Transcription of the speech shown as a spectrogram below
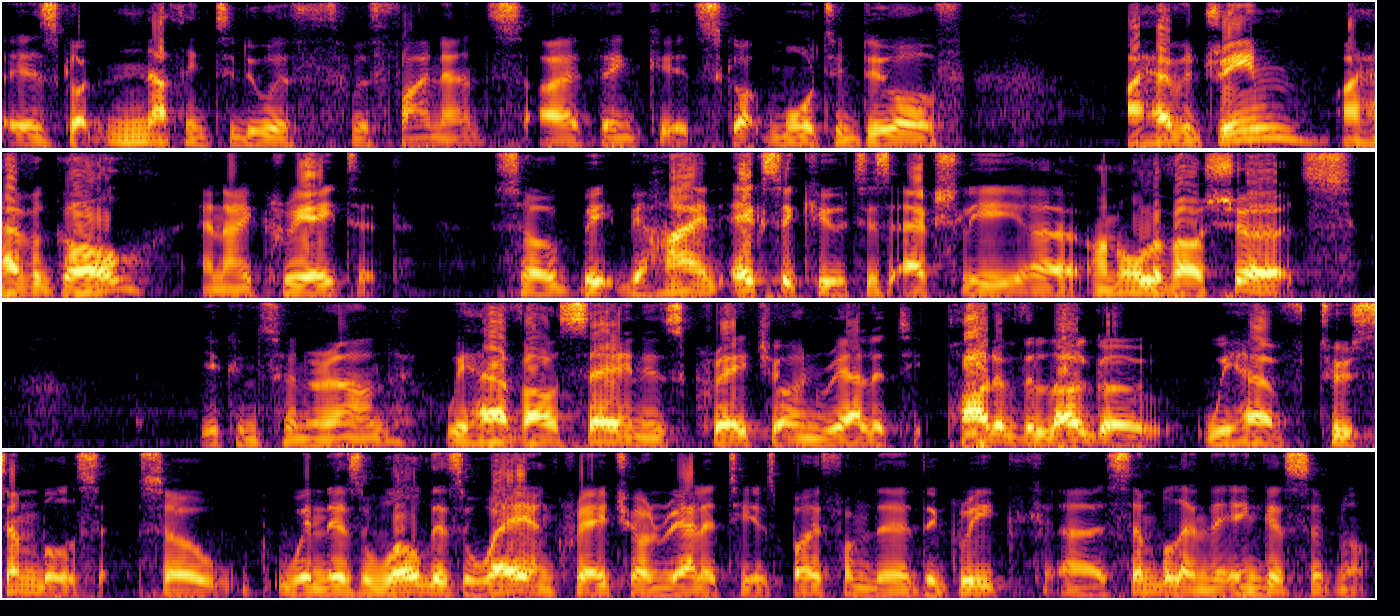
has got nothing to do with, with finance. I think it's got more to do of I have a dream, I have a goal, and I create it. So be, behind exeQute is actually uh, on all of our shirts. You can turn around. We have our saying is create your own reality. Part of the logo, we have two symbols. So when there's a will, there's a way, and create your own reality is both from the, the Greek uh, symbol and the English symbol.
